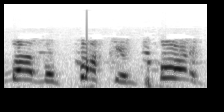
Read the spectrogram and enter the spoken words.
motherfucking party.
